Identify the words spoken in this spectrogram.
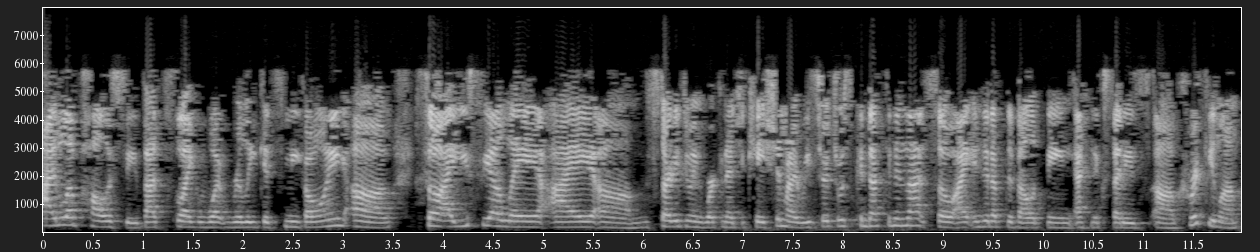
I love policy. That's like what really gets me going. Um, so at UCLA, I um, started doing work in education. My research was conducted in that. So I ended up developing ethnic studies uh, curriculum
